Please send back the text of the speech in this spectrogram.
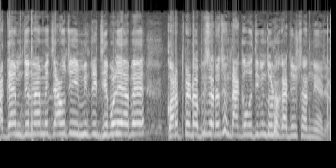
ଆଗାମୀ ଦିନରେ ଆମେ ଚାହୁଁଛୁ ଏମିତି ଯେଭଳି ଭାବେ କର୍ପୋରେଟ୍ ଅଫିସର ଅଛନ୍ତି ତାଙ୍କ ପ୍ରତି ଦୃଢ଼ କାର୍ଯ୍ୟାନୁଷ୍ଠାନ ନିଆଯାଉ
